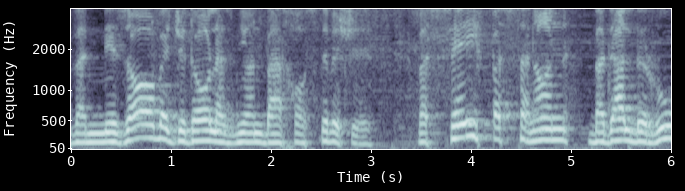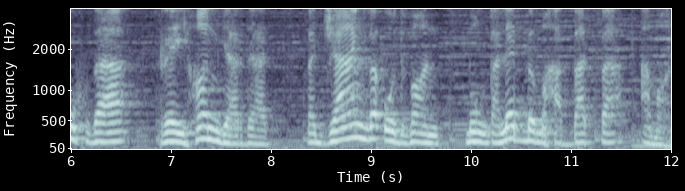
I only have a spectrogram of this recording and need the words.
و نزاع و جدال از میان برخواسته بشه. و سیف و سنان بدل به روح و ریحان گردد و جنگ و عدوان منقلب به محبت و امان.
